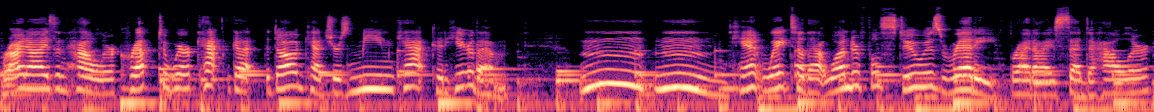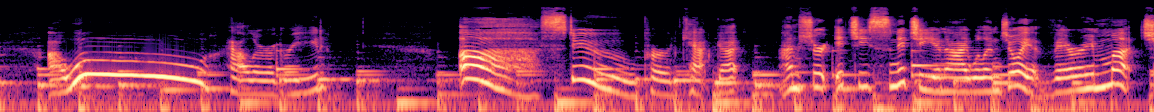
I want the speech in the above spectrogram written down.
Bright Eyes and Howler crept to where Catgut, the dog catcher's mean cat, could hear them. Mmm, mmm, can't wait till that wonderful stew is ready, Bright Eyes said to Howler. Ah, woo, Howler agreed. Ah, stew, purred Catgut. I'm sure Itchy Snitchy and I will enjoy it very much.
